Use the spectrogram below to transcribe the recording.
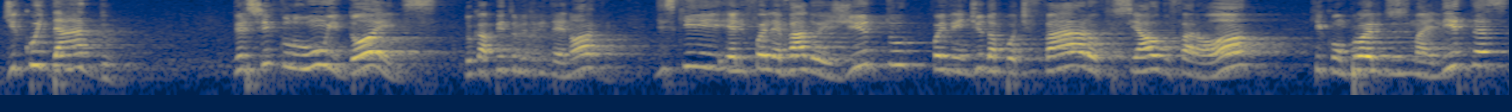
de cuidado. Versículo 1 e 2 do capítulo 39 diz que ele foi levado ao Egito, foi vendido a Potifar, oficial do faraó, que comprou ele dos ismaelitas.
